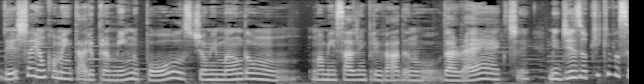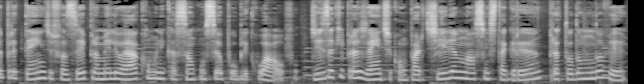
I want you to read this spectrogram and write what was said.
Deixa aí um comentário para mim no post ou me manda um, uma mensagem privada no direct. Me diz o que, que você pretende fazer para melhorar a comunicação com seu público-alvo. Diz aqui pra gente, compartilha no nosso Instagram para todo mundo ver.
